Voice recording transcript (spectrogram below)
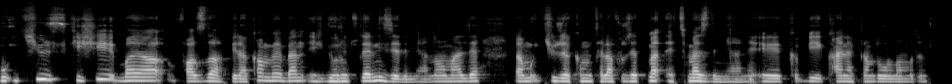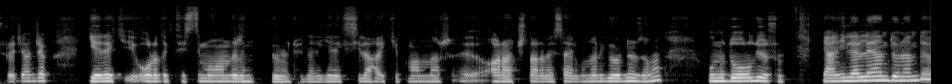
bu 200 kişi bayağı fazla bir rakam ve ben, eee, görüntülerini izledim. Yani, normalde ben bu 200 rakamını telaffuz etme etmezdim yani, k bir kaynaktan doğrulamadığım sürece ancak gerek, eee, oradaki teslim olanların görüntüleri, gerek silah, ekipmanlar, eee, araçlar vs. bunları gördüğün zaman bunu doğruluyorsun. Yani, ilerleyen dönemde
